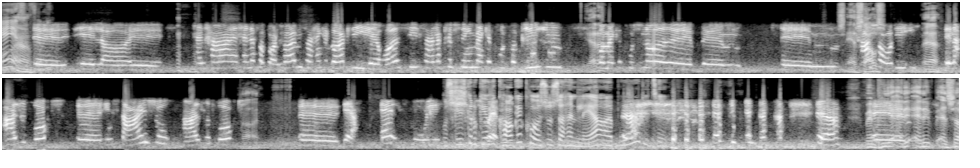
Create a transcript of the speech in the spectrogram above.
ja, ja. Øh, eller øh, han, har, han er fra Bornholm, så han kan godt lide øh, røget sild, så han har købt sådan en, man kan putte på grillen, Ja da. hvor man kan putte sådan noget øh, øh, øh, Ja, sovs. kravsort i. Ja. Den er aldrig brugt. Øh, en stegeso aldrig brugt. Nej. Øh, ja, alt muligt. Måske skal du give ham et kokkekursus, så han lærer at bruge de ting. ja. Men Pia, er det, er det, altså...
